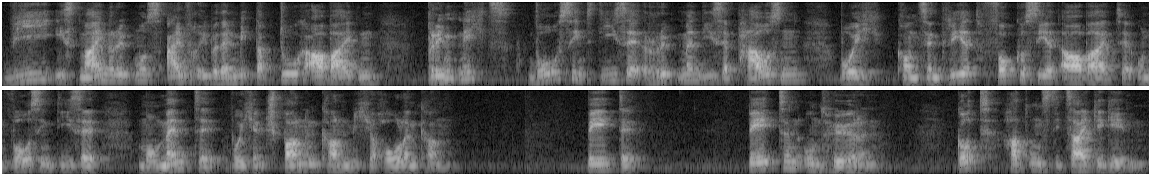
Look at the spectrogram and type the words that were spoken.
Wie ist mein Rhythmus? Einfach über den Mittag durcharbeiten bringt nichts. Wo sind diese Rhythmen, diese Pausen, wo ich konzentriert, fokussiert arbeite und wo sind diese Momente, wo ich entspannen kann, mich erholen kann? Bete. Beten und hören. Gott hat uns die Zeit gegeben.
